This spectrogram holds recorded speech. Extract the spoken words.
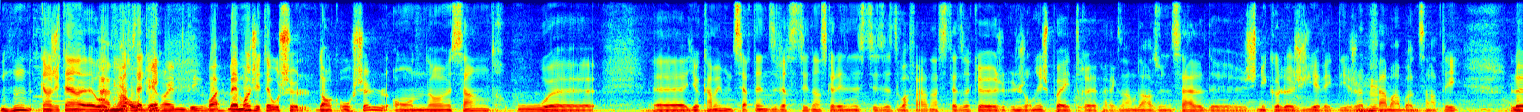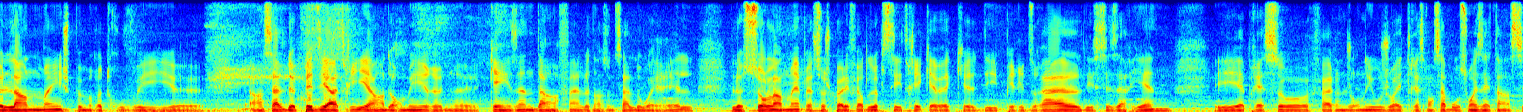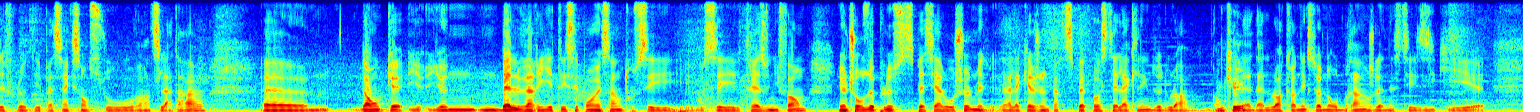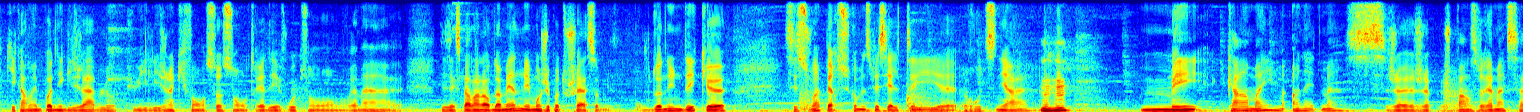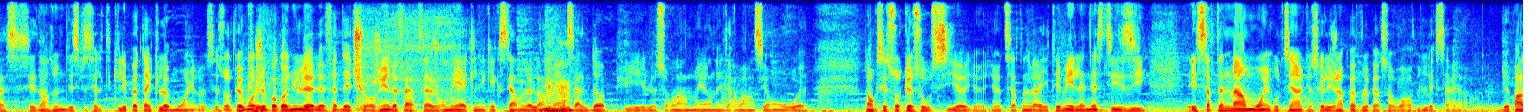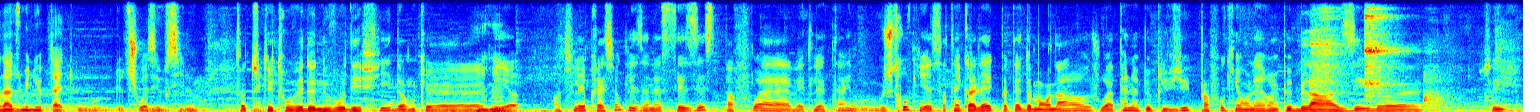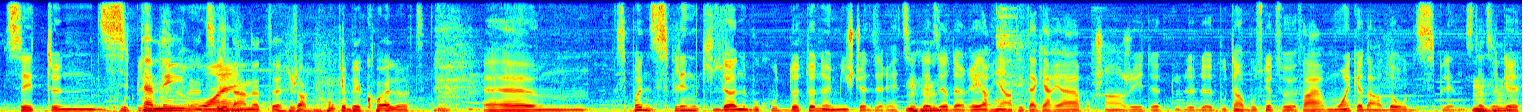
mm-hmm. Quand j'étais au Avant MD, ouais. ben moi j'étais au CHUL. Donc au CHUL, on a un centre où euh, il y a quand même une certaine diversité dans ce que l'anesthésiste va faire. C'est-à-dire qu'une journée, je peux être, euh, par exemple, dans une salle de gynécologie avec des jeunes mhm. femmes en bonne santé. Le lendemain, je peux me retrouver euh, en salle de pédiatrie à endormir une quinzaine d'enfants dans une salle d'ORL. Le surlendemain, après ça, je peux aller faire de l'obstétrique avec des péridurales, des césariennes. Et après ça, faire une journée où je vais être responsable aux soins intensifs des patients qui sont sous ventilateur. Donc, il y a une, belle variété. C'est pas un centre où c'est très uniforme. Il y a une chose de plus spéciale au CHUL, mais à laquelle je ne participais pas, c'était la clinique de douleur. Donc, la, douleur chronique, c'est une autre branche de l'anesthésie qui est, qui est quand même pas négligeable. Puis les gens qui font ça sont très dévoués, et sont vraiment euh, des experts dans leur domaine. Mais moi, j'ai pas touché à ça. Mais pour vous donner une idée que c'est souvent perçu comme une spécialité euh, routinière. Mm-hmm. Mais quand même, honnêtement, je, pense vraiment que c'est dans une des spécialités qui est peut-être le moins. C'est sûr que moi, j'ai pas connu le, fait d'être chirurgien, de faire sa journée à clinique externe le lendemain en mhm. salle d'op, puis le surlendemain en intervention. Euh, donc, c'est sûr que ça aussi, il y, a une certaine variété, mais l'anesthésie est certainement moins routinière que ce que les gens peuvent le percevoir vu de l'extérieur. Dépendant du milieu, peut-être, que tu choisis aussi. Toi, tu t'es trouvé de nouveaux défis, donc euh, mhm. As-tu l'impression que les anesthésistes, parfois, avec le temps, je trouve qu'il y a certains collègues, peut-être de mon âge ou à peine un peu plus vieux, parfois qui ont l'air un peu blasés, là. C'est une discipline. dans notre jargon québécois, là. Euh, c'est pas une discipline qui donne beaucoup d'autonomie, je te dirais. Mm De dire de réorienter ta carrière pour changer de, bout en bout ce que tu veux faire, moins que dans d'autres disciplines. C'est-à-dire mm-hmm. que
